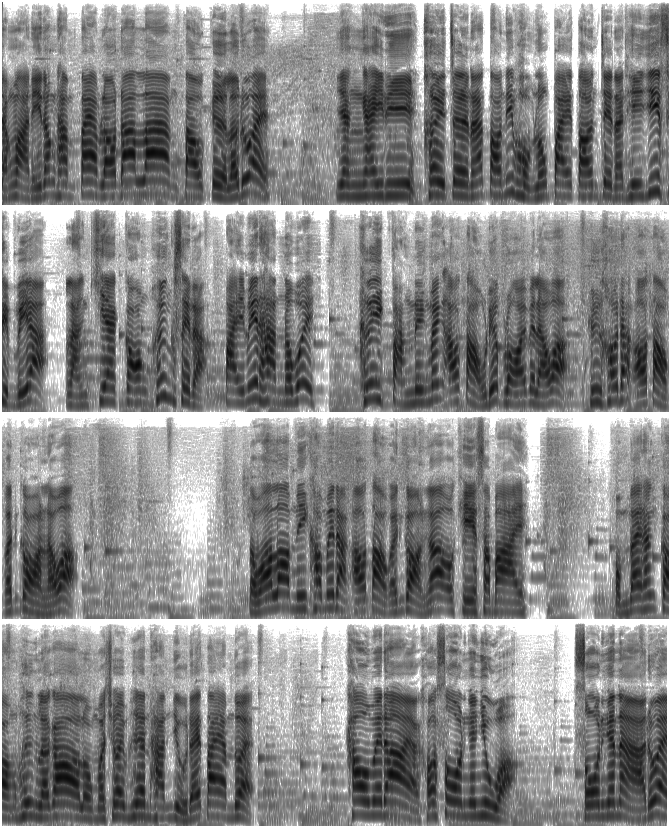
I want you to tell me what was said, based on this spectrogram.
จังหวะนี้ต้องทำแต้มแล้วด้านล่างเตาเกิดแล้วด้วย ยังไงดี เคยเจอนะตอนที่ผมลงไปตอน7นาที 20 วิอะหลังเคลียร์กองพึ่งเสร็จอะไปไม่ทันนะเว้ย คืออีกฝั่งหนึ่งแม่งเอาเต่าเรียบร้อยไปแล้วอะคือเขาดักเอาเต่ากันก่อนแล้วอะแต่ว่ารอบนี้เขาไม่ดักเอาเต่ากันก่อนก็โอเคสบาย ผมได้ทั้งกองพึ่งแล้วก็ลงมาช่วยเพื่อนทันอยู่ได้แต้มด้วย เข้าไม่ได้อะเขาโซนกันอยู่อะโซนกันหนาด้วย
